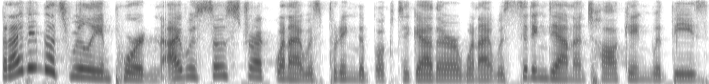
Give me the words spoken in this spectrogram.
But I think that's really important. I was so struck when I was putting the book together, when I was sitting down and talking with these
